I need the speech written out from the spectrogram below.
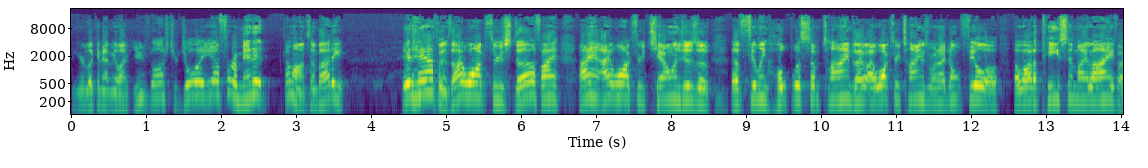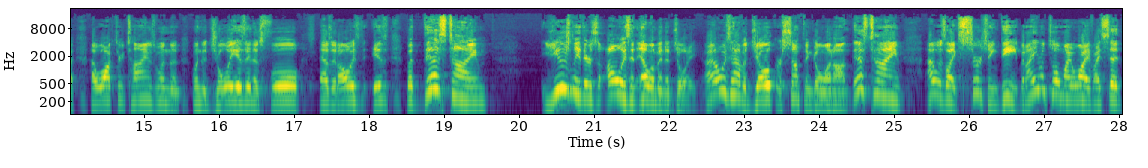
And you're looking at me like, you've lost your joy? Yeah, for a minute. Come on, somebody. It happens. I walk through stuff. I, I, I walk through challenges of, of feeling hopeless sometimes. I, I walk through times when I don't feel a, a lot of peace in my life. I, I walk through times when the, when the joy isn't as full as it always is. But this time, usually there's always an element of joy. I always have a joke or something going on. This time, I was like searching deep. And I even told my wife, I said,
